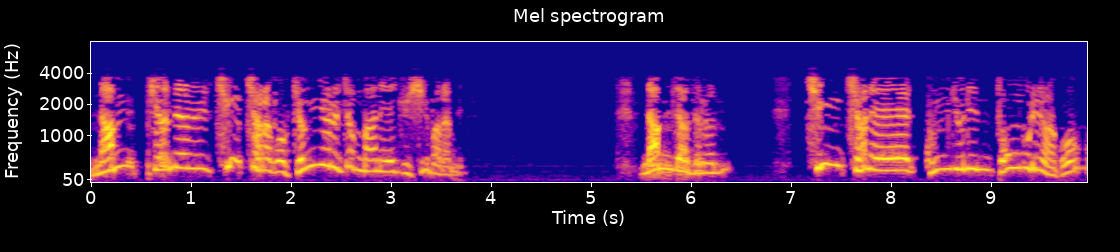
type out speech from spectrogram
남편을 칭찬하고 격려를 좀 많이 해주시기 바랍니다. 남자들은 칭찬의 굶주린 동물이라고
